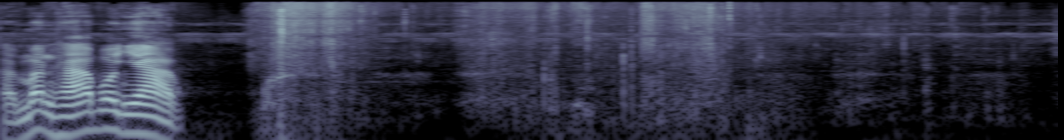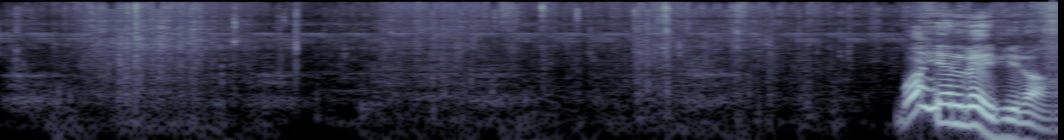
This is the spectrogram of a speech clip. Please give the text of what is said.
ขันมันหาบ่ยากบ่เห็นเลยพี่น้อง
